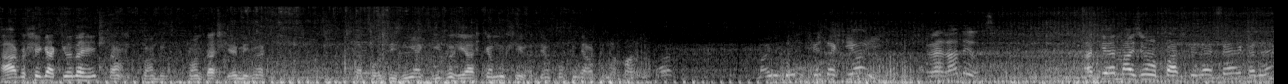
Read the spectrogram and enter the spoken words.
A água chega aqui onde a gente está, quando, quando tá cheia mesmo aqui. Essa pontezinha aqui do Riacho Camuxinga. Tem um pouquinho de água aqui na parte de casa, mas não tem enchente aqui ainda. Graças a Deus. Aqui é mais uma parte teleférica, né?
